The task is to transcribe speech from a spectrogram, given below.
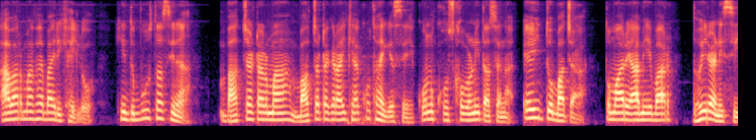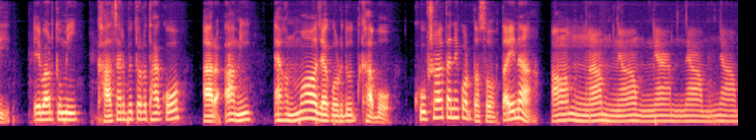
আবার মাথায় বাড়ি খাইলো কিন্তু বুঝতেছি না বাচ্চাটার মা বাচ্চাটাকে রাইখা কোথায় গেছে কোনো খোঁজ খবর নিতেছে না এই তো বাচ্চা তোমারে আমি এবার ধইরা নিছি এবার তুমি খাঁচার ভেতরে থাকো আর আমি এখন মজা করে দুধ খাব খুব শয়তানি করতেছো তাই না আম নাম নাম নাম নাম নাম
